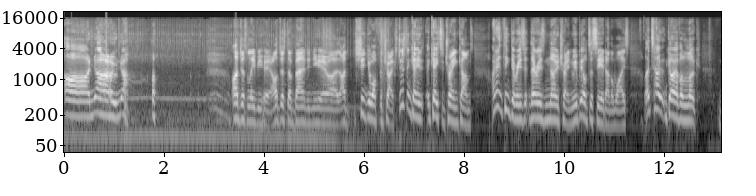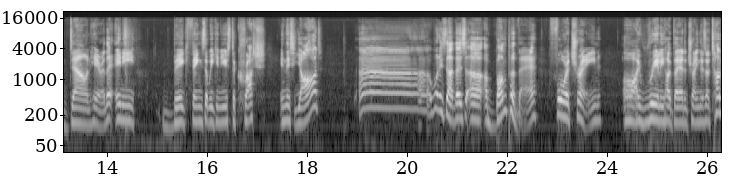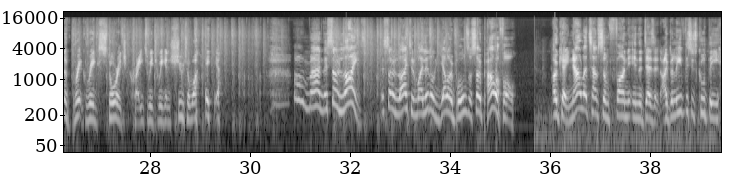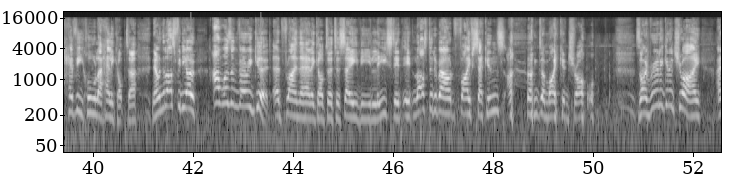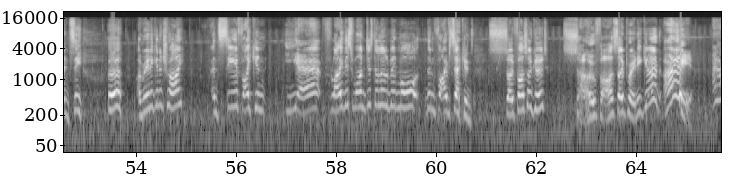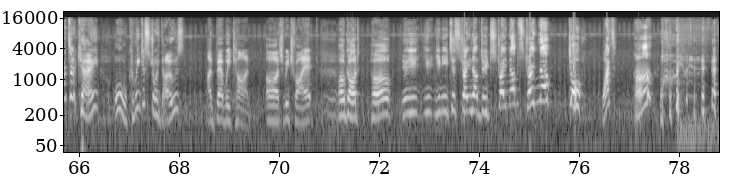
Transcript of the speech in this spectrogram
Oh, no, no. I'll just leave you here. I'll just abandon you here. I'll, I'll shoot you off the tracks, just in case, in case a train comes. I don't think there is there is no train. We'd be able to see it otherwise. Let's go have a look down here. Are there any big things that we can use to crush in this yard? Uh, what is that? There's a, a bumper there for a train. Oh, I really hope they had a train. There's a ton of brick rig storage crates which we can shoot away. oh man, they're so light. They're so light and my little yellow balls are so powerful. Okay, now let's have some fun in the desert. I believe this is called the Heavy Hauler Helicopter. Now, in the last video, I wasn't very good at flying the helicopter, to say the least. It, it lasted about five seconds under my control. So I'm really going to try and see... Uh, I'm really going to try and see if I can, yeah, fly this one just a little bit more than five seconds. So far, so good. So far, so pretty good. Hey! Hey, that's okay. Oh, can we destroy those? I bet we can't. Oh, should we try it? Oh, God. Oh, you, you, you need to straighten up, dude. Straighten up, straighten up. Oh, what? Huh?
